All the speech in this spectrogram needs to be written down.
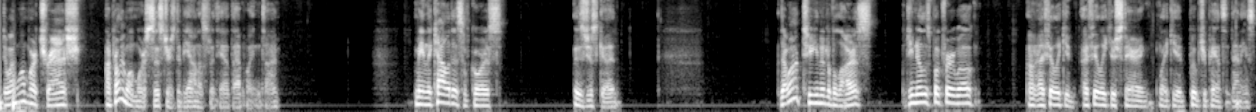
do I want more trash? I probably want more sisters, to be honest with you, at that point in time. I mean, the Calidus, of course, is just good. Do I want two unit of Allarus? Do you know this book very well? Uh, I feel like you. I feel like you're staring like you pooped your pants at Denny's.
